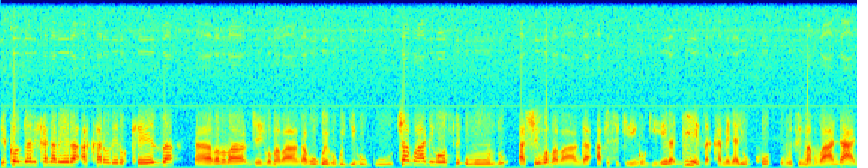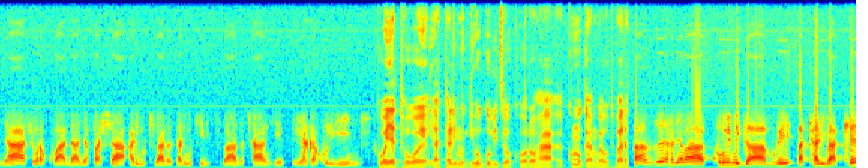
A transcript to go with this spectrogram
bikongera bikanabera akarorero keza Ah, baba bajejwe amabanga nk'urwego rw'igihugu cyangwa ahandi hose umuntu ashingwa amabanga afise ikiringo gihera giheza akamenya yuko ubuzima bubandanya ashobora kubandanya afasha ari mu kibanza ari mu kindi kibanza cyangwa agakora ibindi kuba yatowe atari mu gihugu bizokoroha k'umugambwe awutwara hanze hari abakuru b'imigambwe batari bake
